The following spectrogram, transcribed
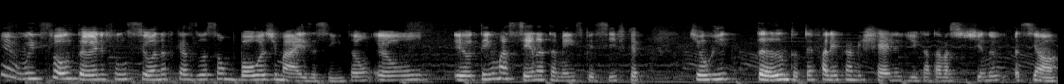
É muito espontâneo, funciona porque as duas são boas demais, assim. Então eu, eu tenho uma cena também específica que eu ri tanto. Até falei pra Michelle no dia que ela tava assistindo, assim, ó.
